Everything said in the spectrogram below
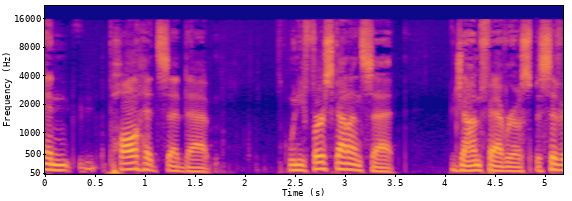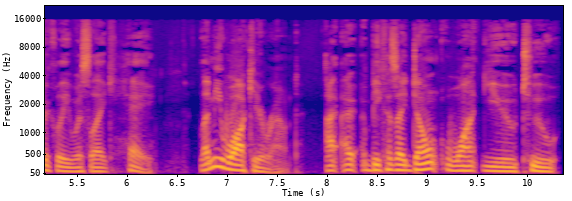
and Paul had said that when he first got on set, Jon Favreau specifically was like, "Hey, let me walk you around, I, I because I don't want you to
